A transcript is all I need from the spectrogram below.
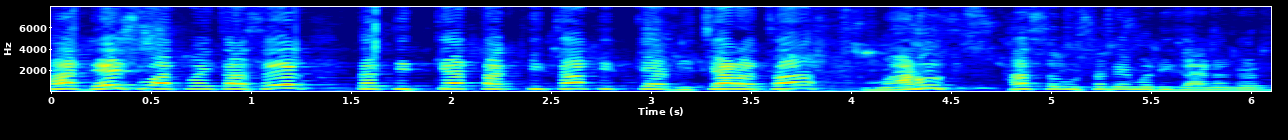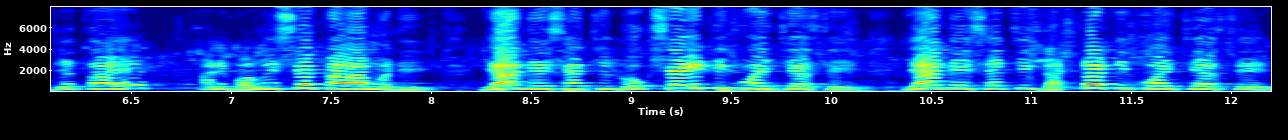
हा देश वाचवायचा असेल तर तितक्या ताकदीचा तितक्या विचाराचा माणूस हा संसदेमध्ये जाणं गरजेचं आहे. आणि भविष्य काळामध्ये या देशाची लोकशाही टिकवायची असेल या देशाची घट्टा टिकवायची असेल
